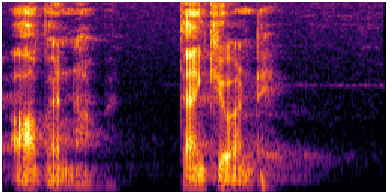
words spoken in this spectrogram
ఆమె ఆమె థ్యాంక్ యూ అండి.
